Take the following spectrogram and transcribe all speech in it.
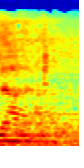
Blood.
